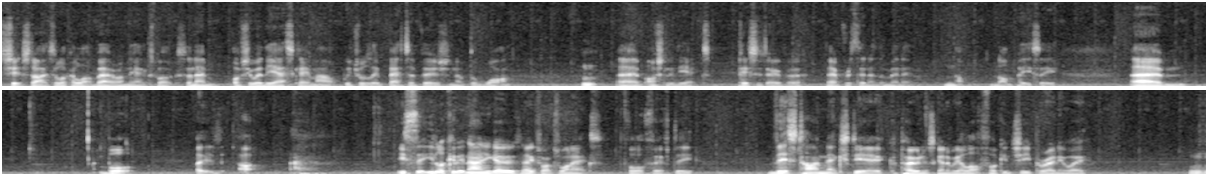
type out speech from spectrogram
shit started to look a lot better on the Xbox, and then obviously when the S came out, which was a better version of the One, Hmm. um, obviously the X pisses over everything at the minute. Not non PC. Um, but uh, uh, you see, you look at it now and you go Xbox One X 450. This time next year, components going to be a lot fucking cheaper anyway, Hmm.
